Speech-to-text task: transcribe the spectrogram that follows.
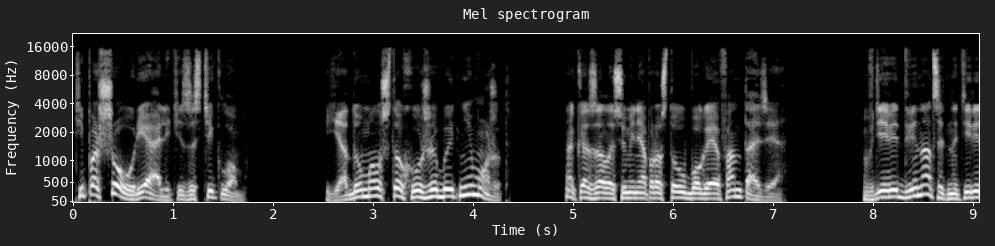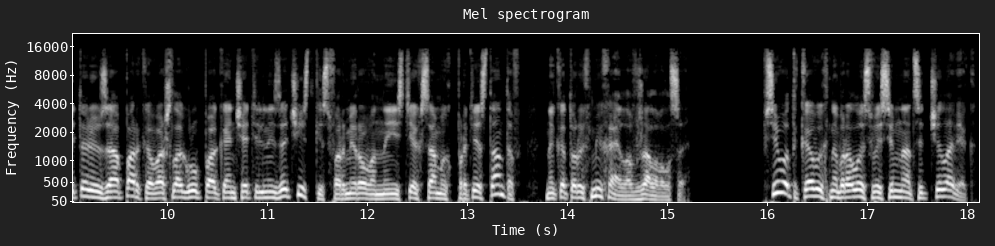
Типа шоу реалити за стеклом. Я думал, что хуже быть не может. Оказалось, у меня просто убогая фантазия. В 9.12 на территорию зоопарка вошла группа окончательной зачистки, сформированная из тех самых протестантов, на которых Михайлов жаловался. Всего таковых набралось 18 человек.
